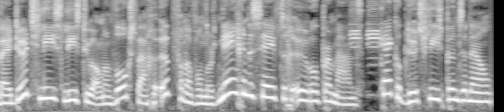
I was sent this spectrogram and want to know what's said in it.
Bij Dutchlease leest u al een Volkswagen Up vanaf 179 euro per maand. Kijk op dutchlease.nl.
